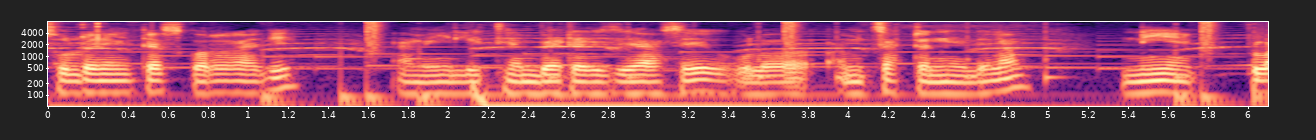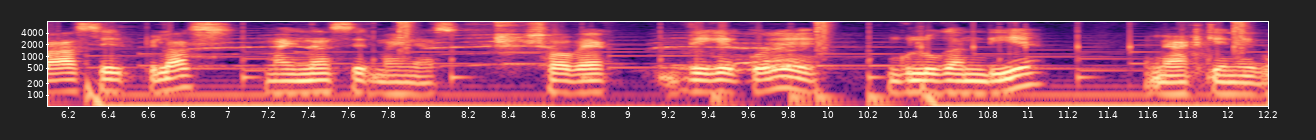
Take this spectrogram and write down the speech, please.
সোল্ডারিং কাজ করার আগে আমি লিথিয়াম ব্যাটারি যে আছে, ওগুলো আমি চারটা নিয়ে নিলাম। নিয়ে প্লাসের প্লাস মাইনাসের মাইনাস সব এক দিকে করে গ্লুগান দিয়ে আমি আটকে নেব।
